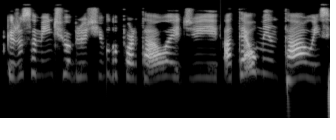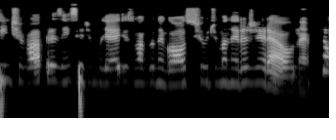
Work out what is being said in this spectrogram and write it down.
porque justamente o objetivo do portal é de até aumentar ou incentivar a presença de mulheres no agronegócio de maneira geral, né? Então,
